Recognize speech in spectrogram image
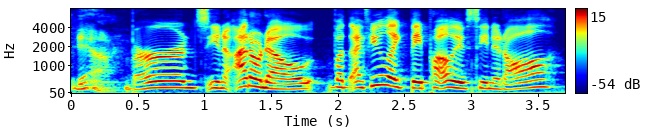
yeah, birds. You know, I don't know, but I feel like they probably have seen it all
